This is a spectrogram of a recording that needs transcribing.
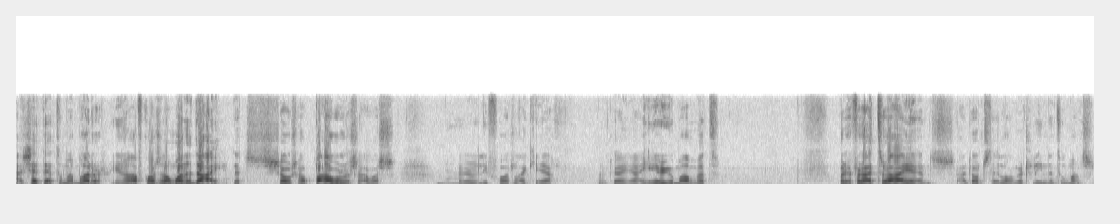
I said that to my mother. You know, of course I don't want to die. That shows how powerless I was. I really thought like, yeah, okay, I hear you, mom, but whatever I try, and I don't stay longer clean than two months.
